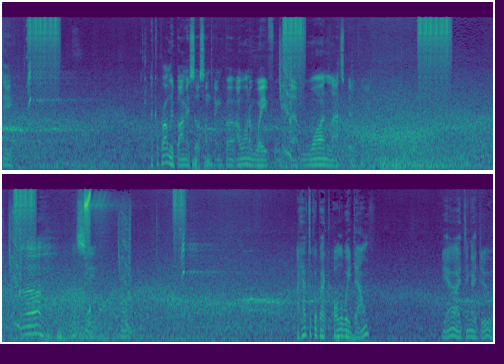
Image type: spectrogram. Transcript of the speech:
See. I could probably buy myself something, but I want to wait for that one last bit of coin. Uh, let's see. I have to go back all the way down? Yeah, I think I do.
